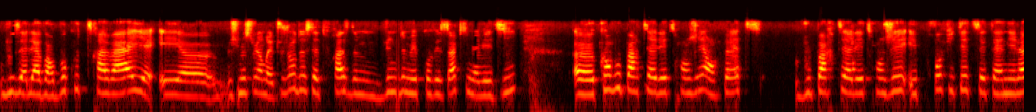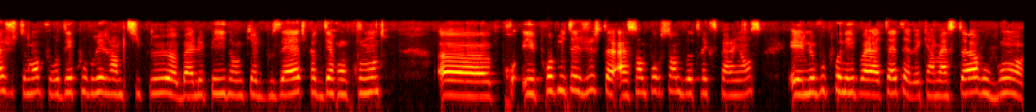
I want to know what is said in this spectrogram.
vous allez avoir beaucoup de travail. Et je me souviendrai toujours de cette phrase d'une de, mes professeurs qui m'avait dit, quand vous partez à l'étranger, en fait, vous partez à l'étranger et profitez de cette année-là justement pour découvrir un petit peu bah, le pays dans lequel vous êtes, faites des rencontres, euh, et profitez juste à 100% de votre expérience et ne vous prenez pas la tête avec un master où, bon,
